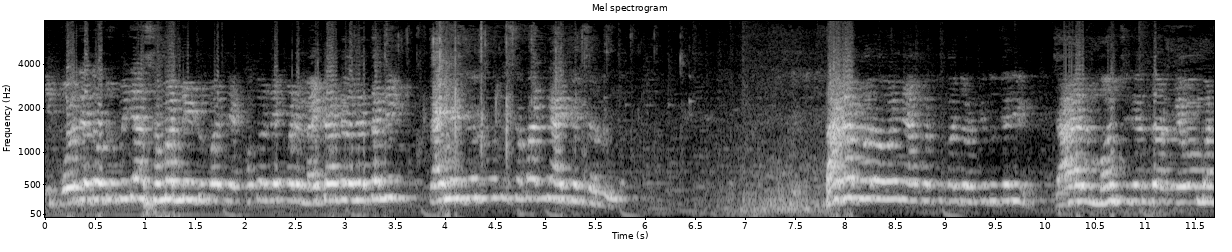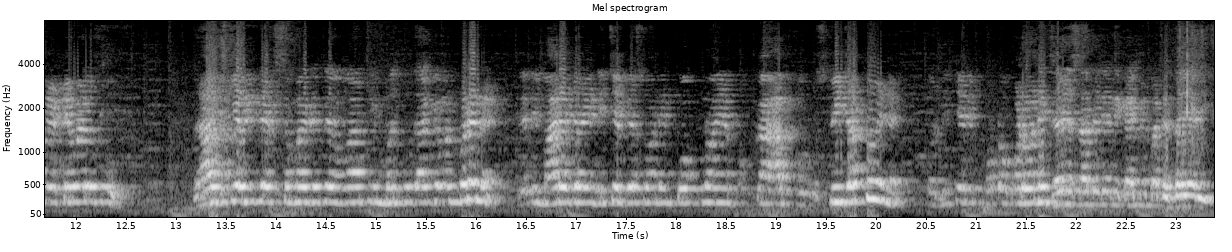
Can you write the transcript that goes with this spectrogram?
એ પોતે તો ડૂબી જાય, સમાજ નહીં ડૂબે છે ખબર નહીં પડે. કાંગલા લેતા નહીં કાંઈ નહીં જરૂર નથી સમાજને આજે જરૂર નથી. તાકાત મારો હોય ને આગળ ચૂકા જોડ કીધું છે જાહેર મંચની અંદર કહેવા માટે ટેવાયેલો છું. રાજકીય રીતે સમય રીતે હોવાથી મજબૂત આગેવાન બને ને, તેથી મારે જો નીચે બેસવાની કોકનો અહીંયા સ્પીચ આપતો હોય ને, તો નીચેની ફોટો પડવાની જય સાથે એની કાયમી માટે તૈયારી.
